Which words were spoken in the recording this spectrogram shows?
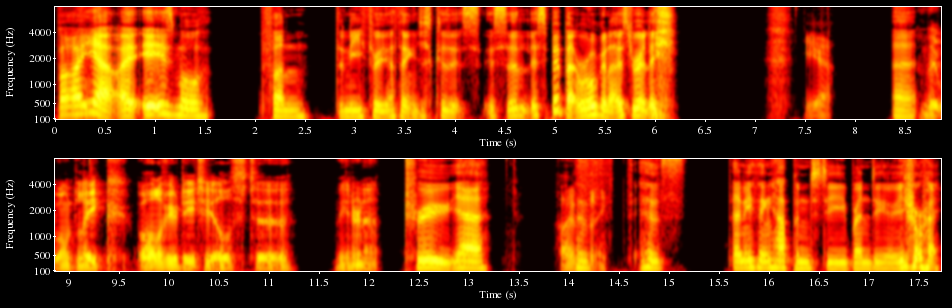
but I, Hmm. yeah, I, it is more fun than E3, I think, just because it's it's a it's a bit better organized, really. yeah. Uh, they won't leak all of your details to the internet. true, yeah. Hopefully. Has anything happened to you, Brendy? Are you alright?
